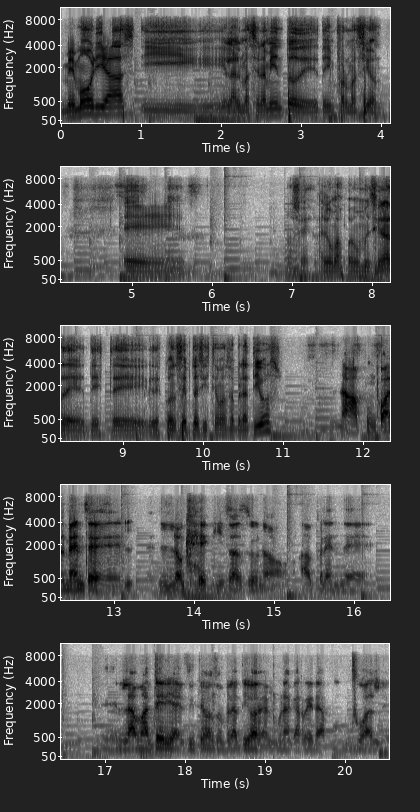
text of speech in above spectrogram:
memorias y el almacenamiento de, información. Eh, no sé, ¿algo más podemos mencionar de, este concepto de sistemas operativos? No, puntualmente lo que quizás uno aprende la materia de sistemas operativos de alguna carrera puntual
